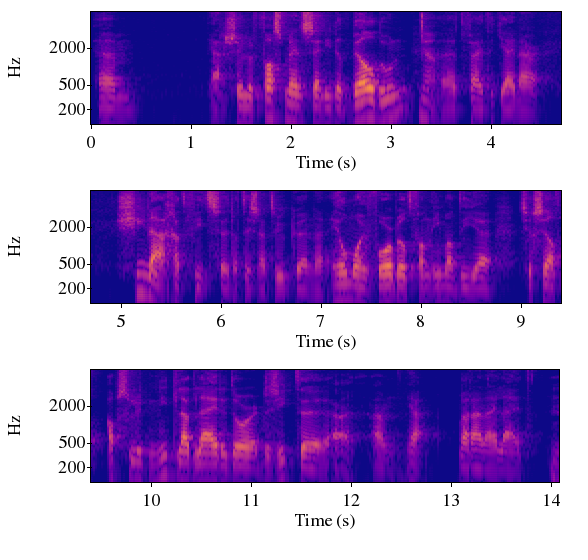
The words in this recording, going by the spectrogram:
Ehm, ja, er zullen vast mensen zijn die dat wel doen. Ja. Het feit dat jij naar China gaat fietsen, dat is natuurlijk een heel mooi voorbeeld van iemand die zichzelf absoluut niet laat leiden door de ziekte aan, aan, ja, waaraan hij lijdt. Mhm.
